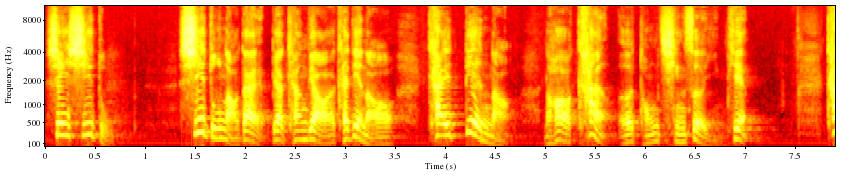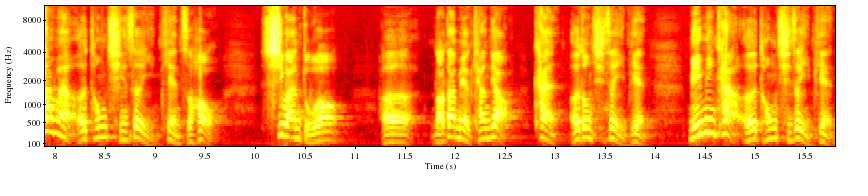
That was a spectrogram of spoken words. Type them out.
先吸毒，吸毒脑袋不要腔掉啊，开电脑哦，开电脑，然后看儿童情色影片，看完儿童情色影片之后，吸完毒哦，呃，脑袋没有腔掉，看儿童情色影片，明明看儿童情色影片，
